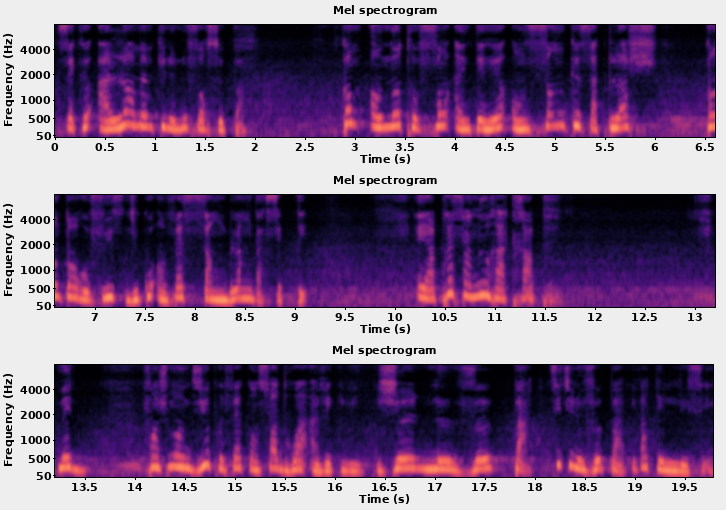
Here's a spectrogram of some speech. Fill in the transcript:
c'est que alors même qu'il ne nous force pas, comme en notre fond intérieur, on sent que ça cloche quand on refuse, du coup, on fait semblant d'accepter. Et après, ça nous rattrape. Mais franchement, Dieu préfère qu'on soit droit avec lui. Je ne veux pas. Si tu ne veux pas, il va te laisser.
